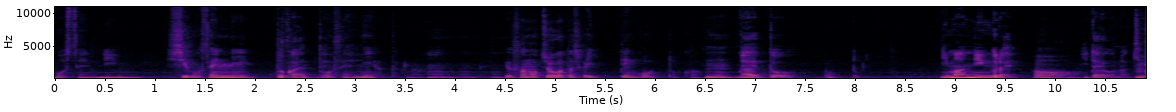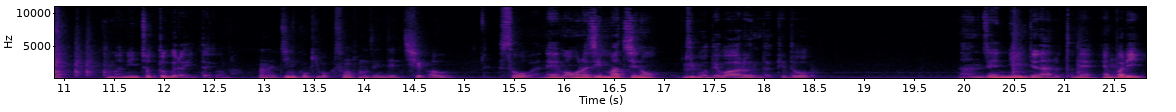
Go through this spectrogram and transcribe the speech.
5000人。4 5千人。とかやって。るね5千人やったかな。うん与謝野町が確か1.5とか。うん。うんうんえっともっと。2万人ぐらいあ。いたような気が2万人ちょっとぐらいいたような。人口規模がそもそも全然違う。そうやね、まあ、同じ町の規模ではあるんだけど、何千人ってなるとねやっぱり、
